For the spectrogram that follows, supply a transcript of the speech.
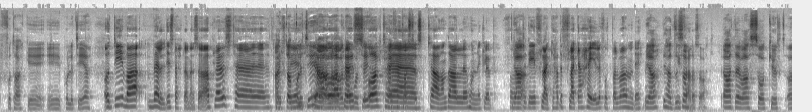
få tak i, i politiet. Og de var veldig støttende, så applaus til politiet. Politi, ja, og applaus òg til, til Arendal hundeklubb. For Ja. at de flagget, hadde flagga hele fotballbanen de. Ja, de hadde Fy så så. Ja, det var så kult å,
